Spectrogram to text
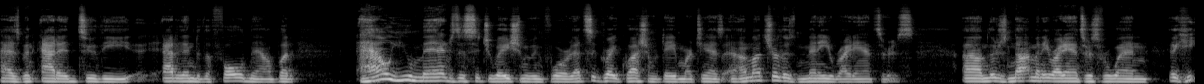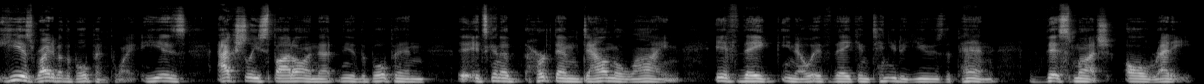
has been added to the added into the fold now, but how you manage the situation moving forward, that's a great question for Dave Martinez. And I'm not sure there's many right answers. Um, there's not many right answers for when like, he, he is right about the bullpen point. He is actually spot on that you know, the bullpen, it's going to hurt them down the line if they, you know, if they continue to use the pen this much already.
